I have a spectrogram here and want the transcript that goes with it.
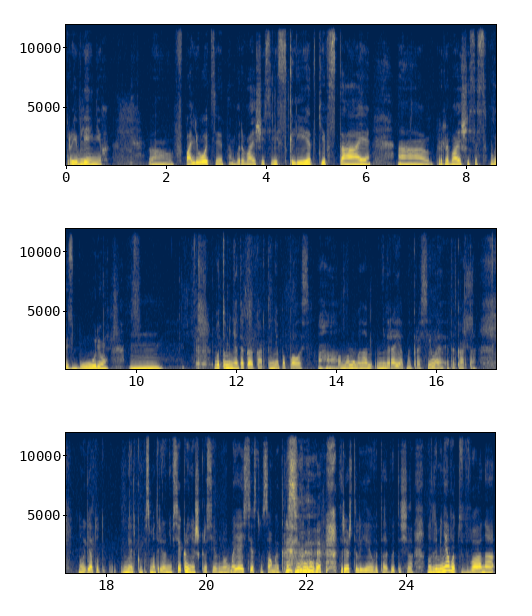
проявлениях. Э, в полете, там, вырывающаяся из клетки, в стае, э, прорывающаяся сквозь бурю. Вот у меня такая карта мне попалась. Ага. По-моему, она невероятно красивая, эта карта. Ну, я тут мельком посмотрела, не все, конечно, красивые, но моя, естественно, самая красивая. Зря, что ли, я ее вытащила. Но для меня вот она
